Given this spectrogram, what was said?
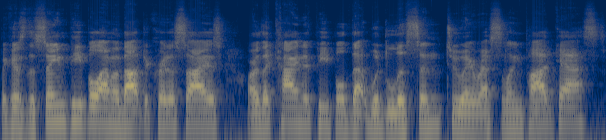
because the same people I'm about to criticize are the kind of people that would listen to a wrestling podcast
